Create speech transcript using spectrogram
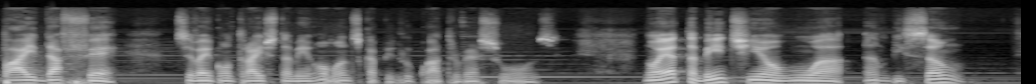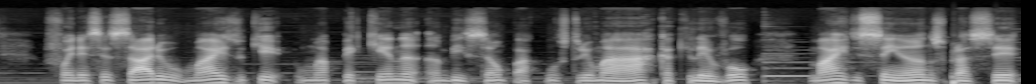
pai da fé. Você vai encontrar isso também em Romanos capítulo 4, verso 11. Noé também tinha uma ambição. Foi necessário mais do que uma pequena ambição para construir uma arca que levou mais de 100 anos para ser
